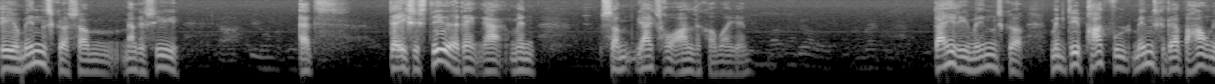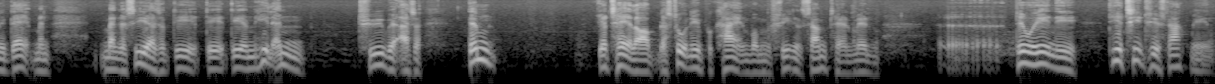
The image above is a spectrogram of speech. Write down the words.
det er jo mennesker, som man kan sige, at der eksisterede dengang, men som jeg tror aldrig kommer igen. Dejlige mennesker, men det er pragtfulde mennesker, der er på havnen i dag, men man kan sige, altså, det, det, det er en helt anden type. Altså, dem, jeg taler om, der stod nede på kajen, hvor man fik en samtale med dem, øh, det var egentlig, de har tid til at snakke med en.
